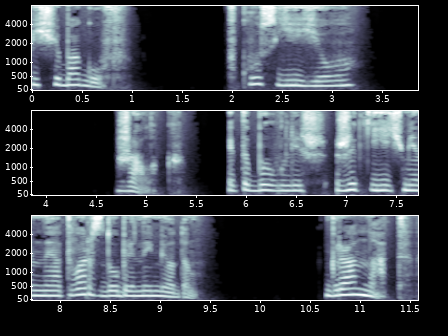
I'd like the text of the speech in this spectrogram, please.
Пища богов. Вкус ее жалок. Это был лишь жидкий ячменный отвар, сдобренный медом. Гранат.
